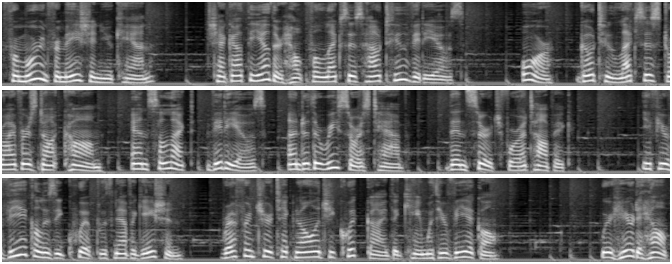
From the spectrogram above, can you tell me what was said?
For more information you can, check out the other helpful Lexus how-to videos, or go to lexusdrivers.com and select Videos under the Resource tab, then search for a topic. If your vehicle is equipped with navigation, reference your Technology Quick Guide that came with your vehicle. We're here to help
